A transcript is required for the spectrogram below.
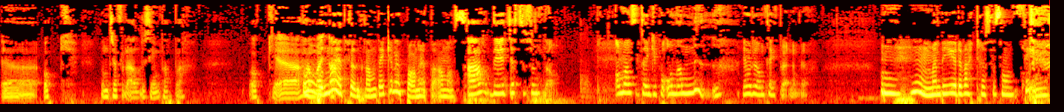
Eh, och de träffade aldrig sin pappa. Och eh, han var... Ona är ett fint namn, det kan ett barn heta annars. Ja, det är ett jättefint namn. Om man så tänker på onani. Jag har redan tänkt på det nämligen. Mhm, men det är ju det vackraste som finns.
